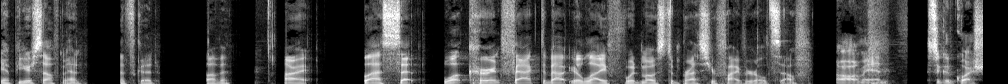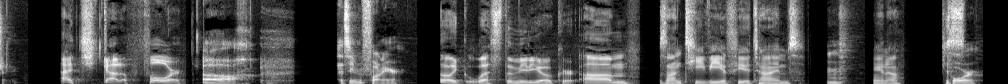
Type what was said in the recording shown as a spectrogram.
yeah, be yourself, man. That's good. Love it. All right. Last set. What current fact about your life would most impress your five year old self? Oh, man. That's a good question. I just got a four. Oh, that's even funnier. Like less than mediocre. Um, I was on TV a few times. Hmm. You know, just Four.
